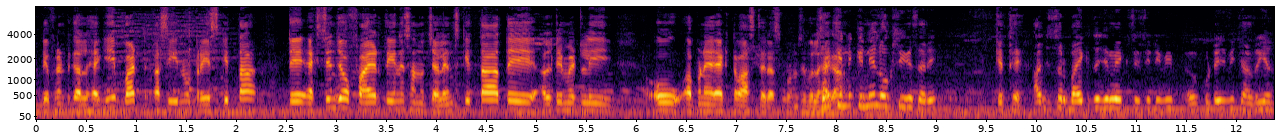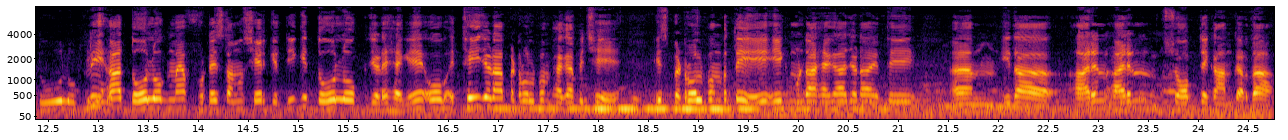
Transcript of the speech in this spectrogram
ਡਿਫਰੈਂਟ ਗੱਲ ਹੈਗੀ ਬਟ ਅਸੀਂ ਇਹਨੂੰ ਟਰੇਸ ਕੀਤਾ ਤੇ ਐਕਸਚੇਂਜ ਆਫ ਫਾਇਰ ਤੇ ਇਹਨੇ ਸਾਨੂੰ ਚੈਲੰਜ ਕੀਤਾ ਤੇ ਅਲਟੀਮੇਟਲੀ ਉਹ ਆਪਣੇ ਐਕਟ ਵਾਸਤੇ ਰਿਸਪੌਂਸਿਬਲ ਹੈਗਾ ਕਿੰਨੇ ਕਿੰਨੇ ਲੋਕ ਸੀਗੇ ਸਰ ਇਹ? ਕਿੱਥੇ ਅੱਜ ਸਰ ਬਾਈਕ ਤੇ ਜਿਵੇਂ ਇੱਕ ਸੀਸੀਟੀਵੀ ਫੁਟੇਜ ਵੀ ਚੱਲ ਰਹੀ ਹੈ ਦੋ ਲੋਕ। ਨਹੀਂ ਆ ਦੋ ਲੋਕ ਮੈਂ ਫੁਟੇਜ ਤੁਹਾਨੂੰ ਸ਼ੇਅਰ ਕੀਤੀ ਕਿ ਦੋ ਲੋਕ ਜਿਹੜੇ ਹੈਗੇ ਉਹ ਇੱਥੇ ਹੀ ਜਿਹੜਾ ਪੈਟਰੋਲ ਪੰਪ ਹੈਗਾ ਪਿੱਛੇ ਇਸ ਪੈਟਰੋਲ ਪੰਪ ਤੇ ਇੱਕ ਮੁੰਡਾ ਹੈਗਾ ਜਿਹੜਾ ਇੱਥੇ ਇਹਦਾ ਆਇਰਨ ਆਇਰਨ ਸ਼ਾਪ ਤੇ ਕੰਮ ਕਰਦਾ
